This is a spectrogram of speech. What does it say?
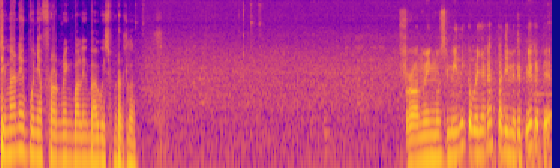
Tim mana yang punya front wing paling bagus menurut lo? Front wing musim ini kebanyakan pada mirip-mirip ya.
